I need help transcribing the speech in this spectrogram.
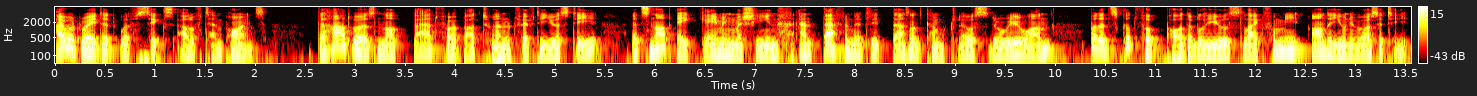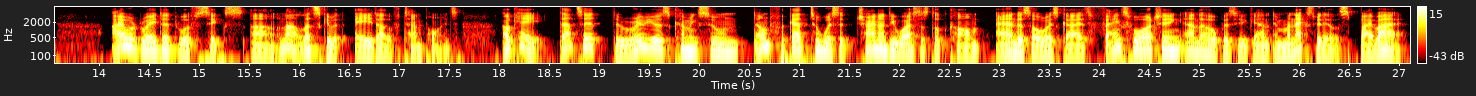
I would rate it with 6 out of 10 points. The hardware is not bad for about 250 USD, it's not a gaming machine and definitely doesn't come close to the real one, but it's good for portable use like for me on the university. I would rate it with 6, uh, no, let's give it 8 out of 10 points. Okay, that's it, the review is coming soon, don't forget to visit chinadevices.com and as always guys, thanks for watching and I hope I see you again in my next videos, bye bye!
